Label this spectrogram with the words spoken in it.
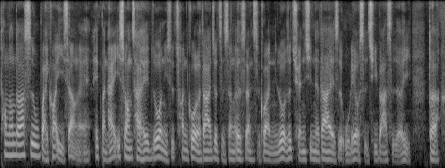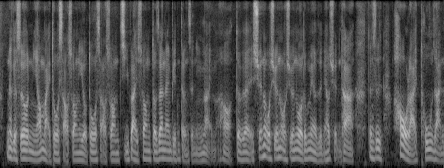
通通都要四五百块以上诶、欸，诶、本来一双才，如果你是穿过了，大概就只剩二三十块。你如果是全新的，大概也是五六十、七八十而已。对啊，那个时候你要买多少双，有多少双，几百双都在那边等着你买嘛，哈，对不对？选我，选我，选我，都没有人要选它。但是后来突然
